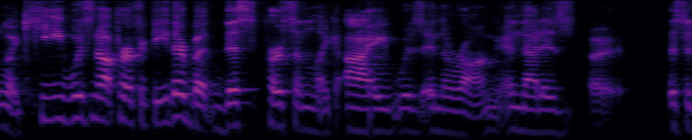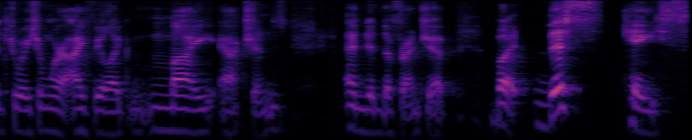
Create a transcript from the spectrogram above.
like he was not perfect either but this person like i was in the wrong and that is a, a situation where i feel like my actions ended the friendship but this case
